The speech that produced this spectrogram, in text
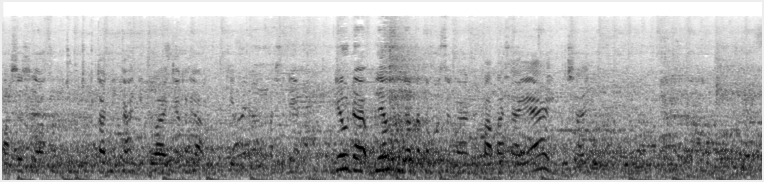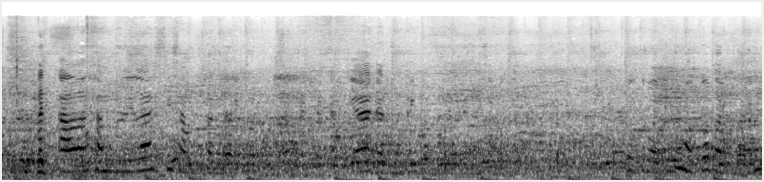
maksudnya sih langsung cepet-cepetan nikah gitu aja kan nggak mungkin kan? Pasti dia dia udah beliau sudah ketemu dengan papa saya ibu saya. Juga Bet- Alhamdulillah sih sambutan dari keluarga besar baik-baik aja dan menerima beliau dengan sangat itu ngobrol bareng-bareng.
